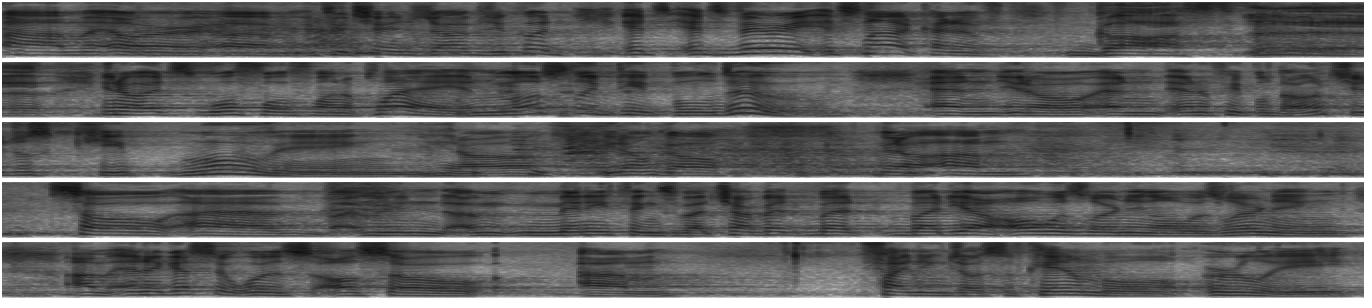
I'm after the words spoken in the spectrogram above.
Um, or um, if you change jobs, you could. It's, it's very, it's not kind of goth, ugh. you know. It's woof woof want to play, and mostly people do. And you know, and, and if people don't, you just keep moving. You know, you don't go you know, um, so uh, I mean, um, many things about chart, but but but yeah, always learning, always learning. Um, and I guess it was also um, finding Joseph Campbell early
